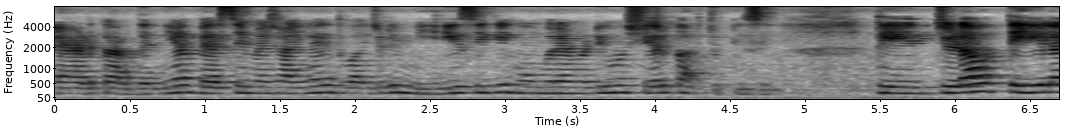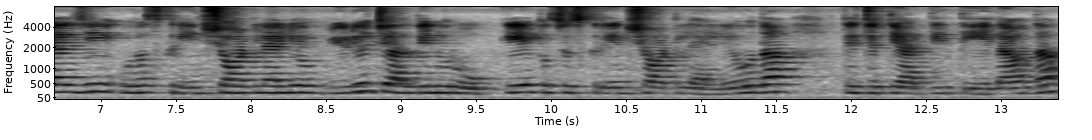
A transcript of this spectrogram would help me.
ਐਡ ਕਰ ਦਿੰਨੀ ਆ ਵੈਸੇ ਮੈਂ ਚਾਹੀਦਾ ਇਹ ਦਵਾਈ ਜਿਹੜੀ ਮੇਰੀ ਸੀਗੀ ਹੋਮ ਰੈਮਡੀ ਉਹ ਮੈਂ ਸ਼ੇਅਰ ਕਰ ਚੁੱਕੀ ਸੀ। ਤੇ ਜਿਹੜਾ ਉਹ ਤੇਲ ਹੈ ਜੀ, ਉਹਦਾ ਸਕਰੀਨਸ਼ਾਟ ਲੈ ਲਿਓ। ਵੀਡੀਓ ਚੱਲਦੀ ਨੂੰ ਰੋਕ ਕੇ ਤੁਸੀਂ ਸਕਰੀਨਸ਼ਾਟ ਲੈ ਲਿਓ ਉਹਦਾ ਤੇ ਜਤਿਆਦੀ ਤੇਲ ਆ ਉਹਦਾ।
